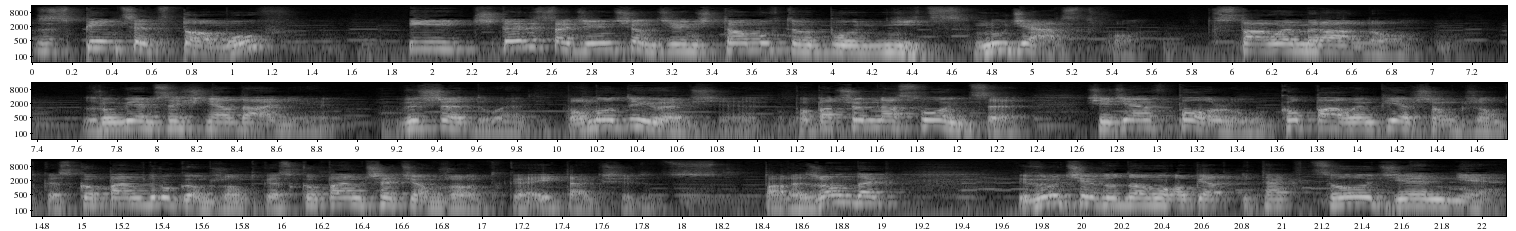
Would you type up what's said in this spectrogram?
z 500 tomów i 499 tomów to by było nic, nudziarstwo. Wstałem rano, zrobiłem sobie śniadanie, wyszedłem, pomodliłem się, popatrzyłem na słońce, Siedziałem w polu, kopałem pierwszą grządkę, skopałem drugą grządkę, skopałem trzecią grządkę i tak się parę rządek i wróciłem do domu obiad i tak codziennie.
